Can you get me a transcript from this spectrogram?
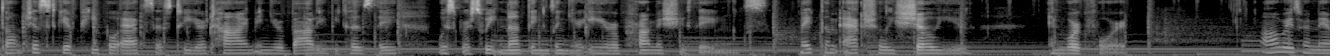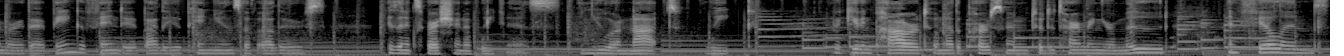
Don't just give people access to your time and your body because they whisper sweet nothings in your ear or promise you things. Make them actually show you and work for it. Always remember that being offended by the opinions of others is an expression of weakness, and you are not weak. You're giving power to another person to determine your mood and feelings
